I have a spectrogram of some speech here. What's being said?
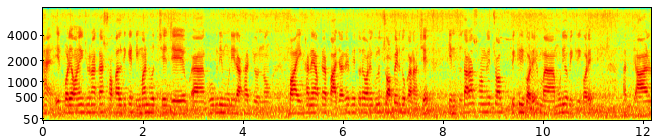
হ্যাঁ এরপরে অনেকজন অনেকজনাকার সকাল দিকে ডিমান্ড হচ্ছে যে ঘুগনি মুড়ি রাখার জন্য, বা এখানে আপনার বাজারের ভেতরে অনেকগুলো চপের দোকান আছে, কিন্তু তারা সঙ্গে চপ বিক্রি করে মুড়িও বিক্রি করে। আর-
